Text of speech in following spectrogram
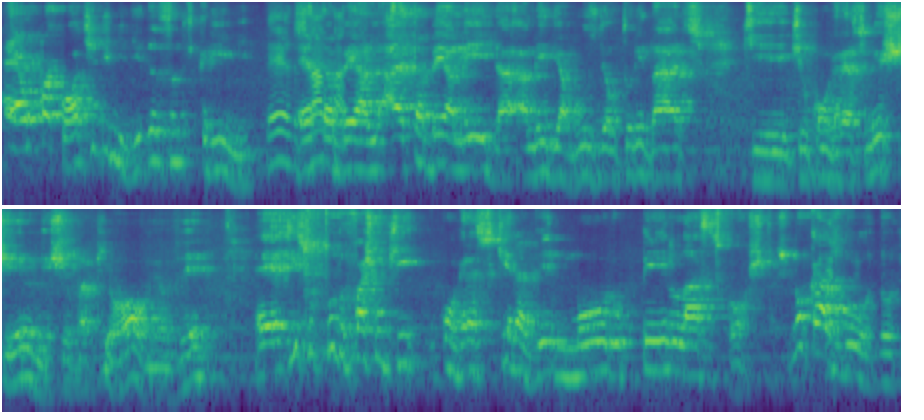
é o pacote de medidas anticrime. É, também a, é também a lei, da, a lei de abuso de autoridade que, que o Congresso mexeu, mexeu para pior, ao meu ver. É, isso tudo faz com que Congresso queira ver Moro pelas costas. No caso do, do,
